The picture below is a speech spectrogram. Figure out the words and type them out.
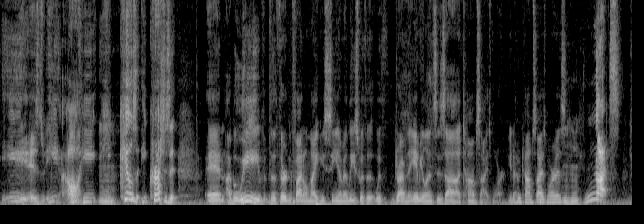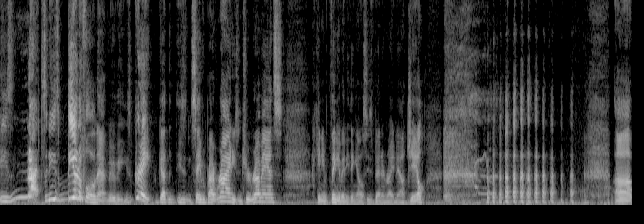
he is he oh he he Mm. kills it, he crushes it. And I believe the third and final night you see him, at least with the, with driving the ambulance, is uh, Tom Sizemore. You know who Tom Sizemore is? Mhm. Nuts. He's nuts, and he's beautiful in that movie. He's great. Got the, he's in Saving Private Ryan. He's in True Romance. I can't even think of anything else he's been in right now. Jail. uh,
